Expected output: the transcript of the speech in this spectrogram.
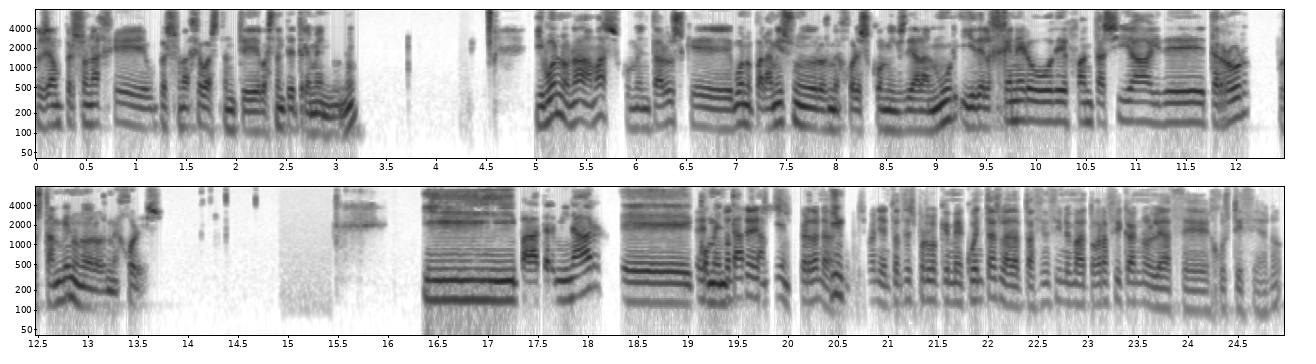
o sea, un personaje, un personaje bastante, bastante tremendo, ¿no? Y bueno, nada más, comentaros que, bueno, para mí es uno de los mejores cómics de Alan Moore y del género de fantasía y de terror, pues también uno de los mejores. Y para terminar, eh, comentar Entonces, también. Perdona. España, entonces por lo que me cuentas, la adaptación cinematográfica no le hace justicia, ¿no?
